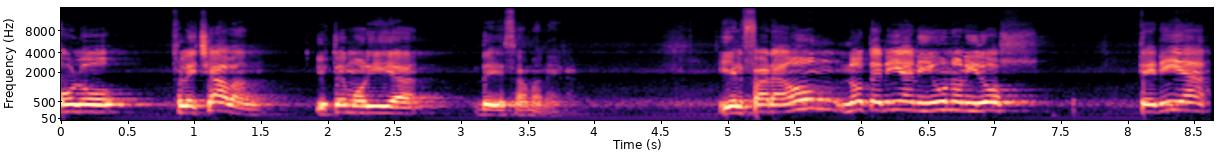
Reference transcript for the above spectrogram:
O lo flechaban y usted moría de esa manera. Y el faraón no tenía ni uno ni dos, tenía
